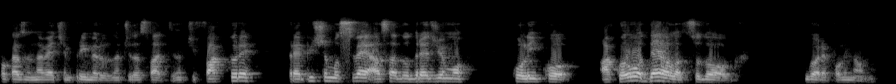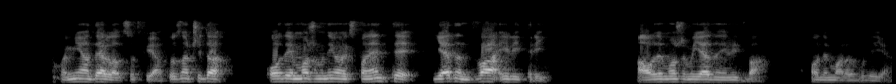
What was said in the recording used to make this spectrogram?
pokazujem na većem primjeru, znači da shvatite. Znači, faktore, prepišemo sve, a sad određujemo koliko, ako je ovo delilac od ovog gore polinoma, ako je mija delilac od fija, to znači da ovde možemo da imamo eksponente 1, 2 ili 3, a ovde možemo 1 ili 2. Ovde mora da bude 1.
